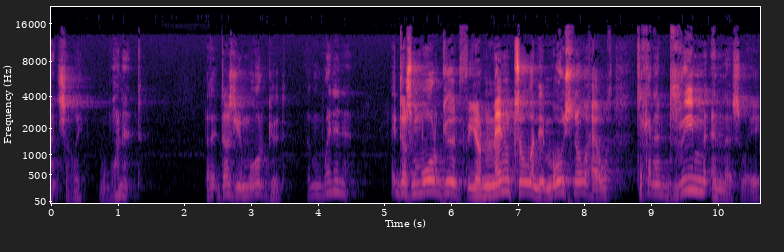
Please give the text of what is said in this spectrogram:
actually won it. That it does you more good than winning it. It does more good for your mental and emotional health to kind of dream in this way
